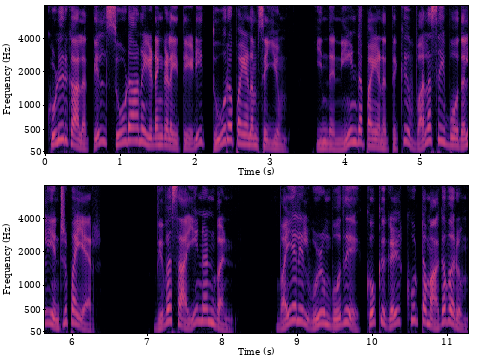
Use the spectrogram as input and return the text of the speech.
குளிர்காலத்தில் சூடான இடங்களை தேடி தூர பயணம் செய்யும். இந்த நீண்ட பயணத்துக்கு வலசை போதல் என்று பெயர். விவசாயி நண்பன். வயலில் உழும்போது கொக்குகள் கூட்டமாக வரும்.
